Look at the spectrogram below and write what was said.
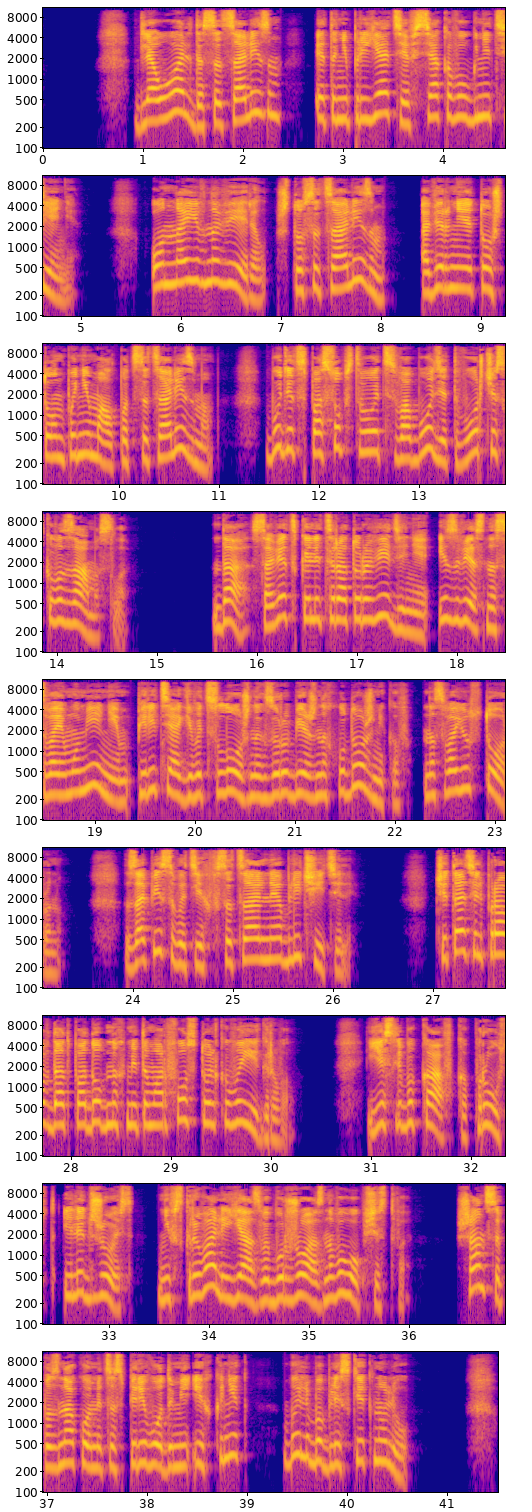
Для Уальда социализм – это неприятие всякого угнетения, он наивно верил, что социализм, а вернее то, что он понимал под социализмом, будет способствовать свободе творческого замысла. Да, советское литературоведение известно своим умением перетягивать сложных зарубежных художников на свою сторону, записывать их в социальные обличители. Читатель, правда, от подобных метаморфоз только выигрывал. Если бы Кавка, Пруст или Джойс не вскрывали язвы буржуазного общества, шансы познакомиться с переводами их книг были бы близки к нулю.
